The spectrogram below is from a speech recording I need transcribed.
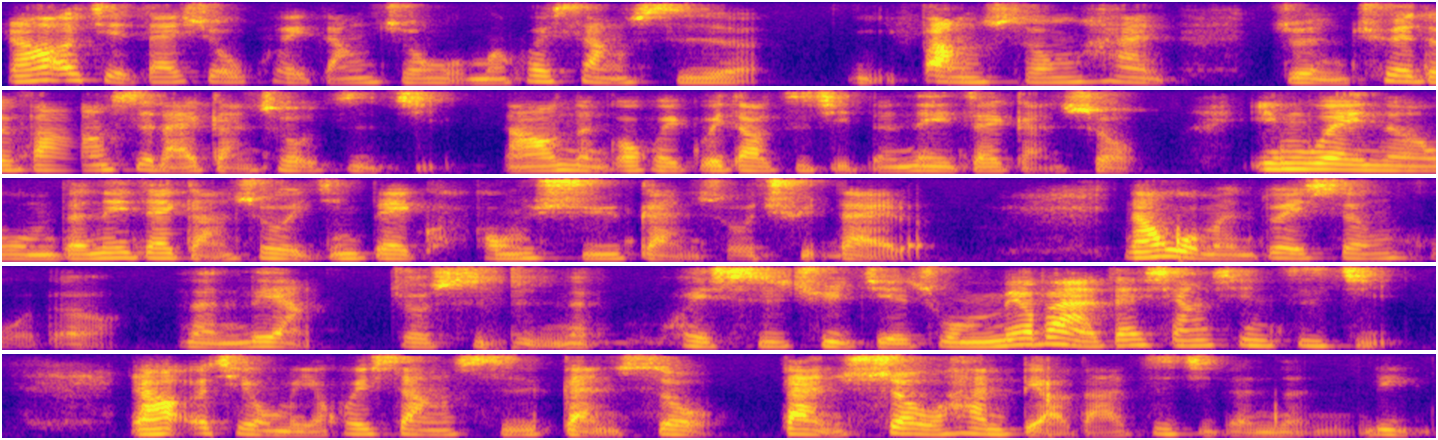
然后而且在羞愧当中，我们会丧失了以放松和准确的方式来感受自己，然后能够回归到自己的内在感受。因为呢，我们的内在感受已经被空虚感所取代了，然后我们对生活的能量就是能会失去接触，我们没有办法再相信自己，然后而且我们也会丧失感受、感受和表达自己的能力。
